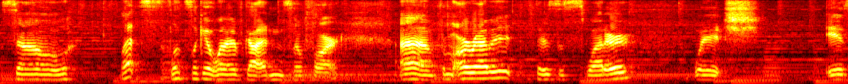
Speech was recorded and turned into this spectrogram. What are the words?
so let's let's look at what I've gotten so far. Um, from R Rabbit, there's a sweater, which is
